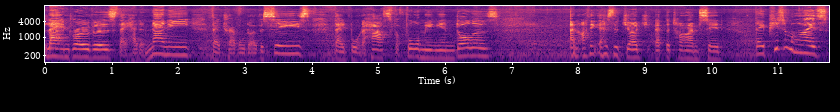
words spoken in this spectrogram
Land Rovers. They had a nanny. They travelled overseas. They'd bought a house for $4 million. And I think, as the judge at the time said, they epitomise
